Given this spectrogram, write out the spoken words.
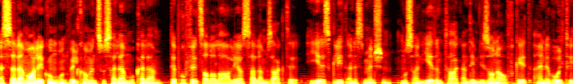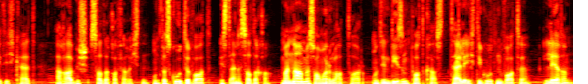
Assalamu alaikum und willkommen zu Salamu Kalam. Der Prophet sallallahu alaihi wasallam sagte, jedes Glied eines Menschen muss an jedem Tag, an dem die Sonne aufgeht, eine Wohltätigkeit, arabisch Sadaqa verrichten. Und das gute Wort ist eine Sadaqa. Mein Name ist Omar al-Attar und in diesem Podcast teile ich die guten Worte, Lehren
